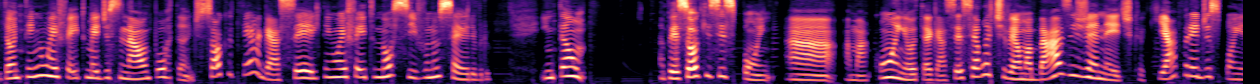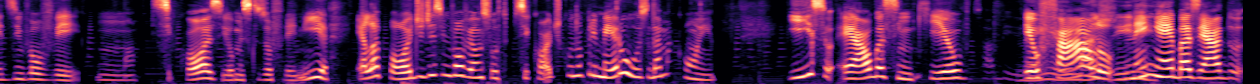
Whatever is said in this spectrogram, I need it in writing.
Então, ele tem um efeito medicinal importante. Só que o THC, ele tem um efeito nocivo no cérebro. Então, a pessoa que se expõe à, à maconha ou THC, se ela tiver uma base genética que a predispõe a desenvolver uma psicose ou uma esquizofrenia, ela pode desenvolver um surto psicótico no primeiro uso da maconha. E isso é algo assim que eu Sabia. eu eu falo, imagine. nem é baseado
